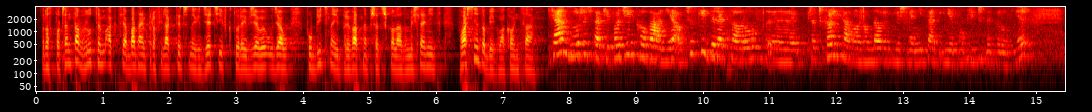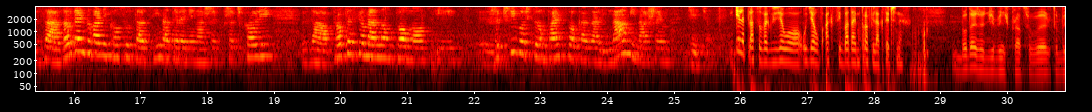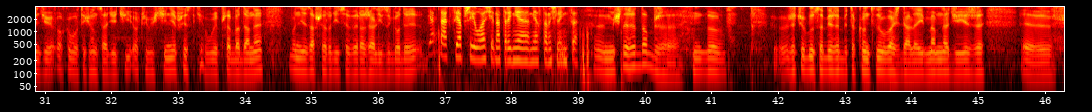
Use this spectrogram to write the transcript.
Rozpoczęta w lutym akcja badań profilaktycznych dzieci, w której wzięły udział publiczne i prywatne przedszkola z Myślenic, właśnie dobiegła końca. Chciałam złożyć takie podziękowanie od wszystkich dyrektorów y, przedszkoli samorządowych w Myślenicach i niepublicznych również za zorganizowanie konsultacji na terenie naszych przedszkoli, za profesjonalną pomoc i życzliwość, którą Państwo okazali nam i naszym dzieciom. Ile placówek wzięło udział w akcji badań profilaktycznych? Bodajże 9 placówek, to będzie około tysiąca dzieci. Oczywiście nie wszystkie były przebadane, bo nie zawsze rodzice wyrażali zgodę. Jak ta akcja przyjęła się na terenie miasta Myślenice? Myślę, że dobrze. No, życzyłbym sobie, żeby to kontynuować dalej. Mam nadzieję, że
